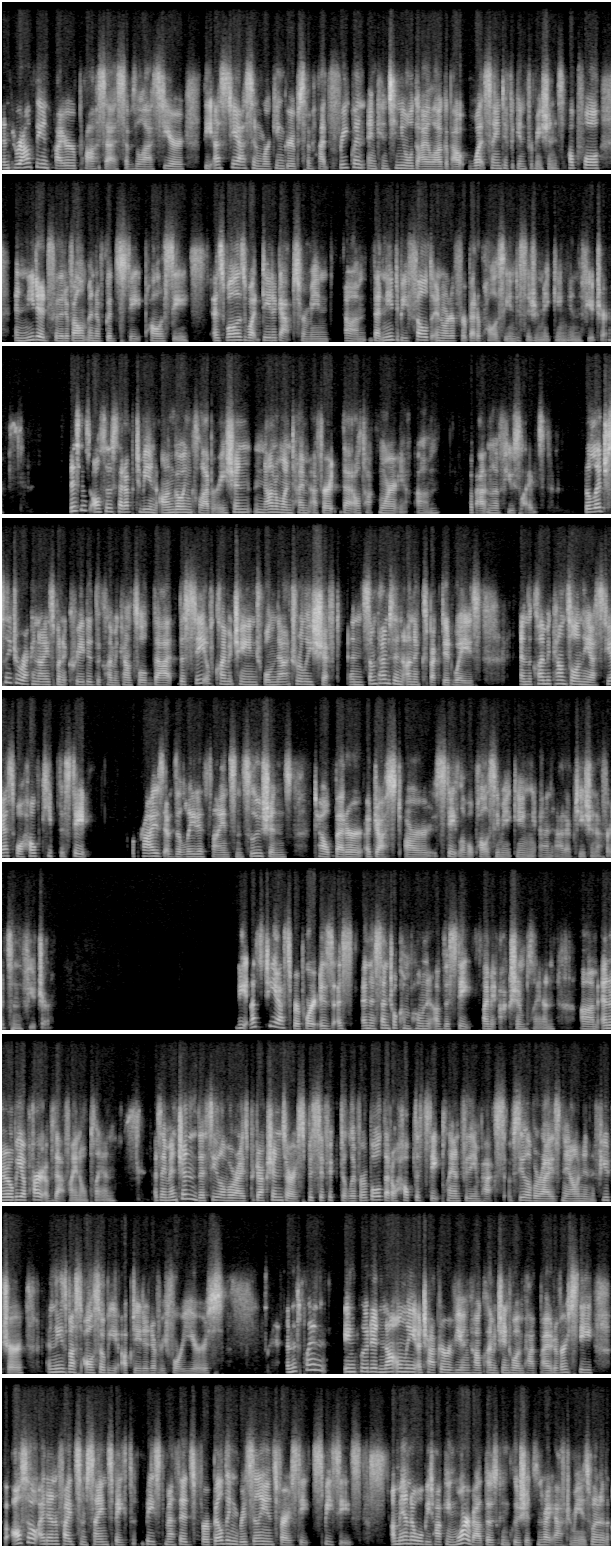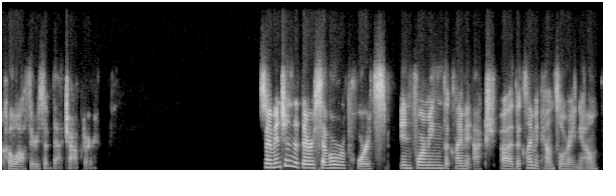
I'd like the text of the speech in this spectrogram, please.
And throughout the entire process of the last year, the STS and working groups have had frequent and continual dialogue about what scientific information is helpful and needed for the development of good state policy, as well as what data gaps remain um, that need to be filled in order for better policy and decision making in the future. This is also set up to be an ongoing collaboration, not a one-time effort that I'll talk more um, about in a few slides. The legislature recognized when it created the Climate Council that the state of climate change will naturally shift and sometimes in unexpected ways. And the Climate Council and the STS will help keep the state of the latest science and solutions to help better adjust our state level policymaking and adaptation efforts in the future. The STS report is a, an essential component of the state climate action plan, um, and it'll be a part of that final plan. As I mentioned, the sea level rise projections are a specific deliverable that'll help the state plan for the impacts of sea level rise now and in the future, and these must also be updated every four years. And this plan included not only a chapter reviewing how climate change will impact biodiversity, but also identified some science-based methods for building resilience for our state species. Amanda will be talking more about those conclusions right after me as one of the co-authors of that chapter. So I mentioned that there are several reports informing the climate action, uh, the Climate Council right now.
